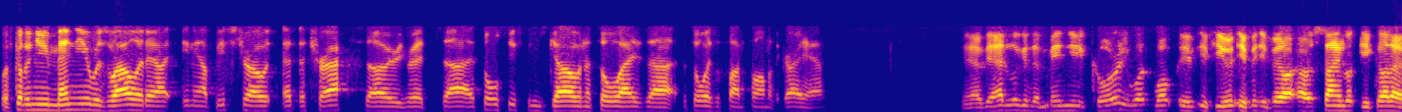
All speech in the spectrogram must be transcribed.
we've got a new menu as well at our in our bistro at, at the track. So it's uh, it's all systems go, and it's always uh, it's always a fun time at the greyhound. Know, if you had a look at the menu, Corey, what what if, if you if, if I was saying, look, you got to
